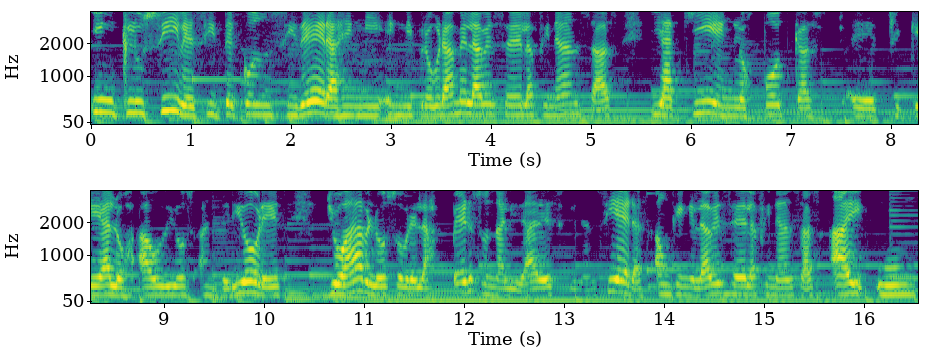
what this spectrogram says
Inclusive si te consideras en mi, en mi programa El ABC de las Finanzas y aquí en los podcasts eh, chequea los audios anteriores, yo hablo sobre las personalidades financieras, aunque en el ABC de las finanzas hay un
